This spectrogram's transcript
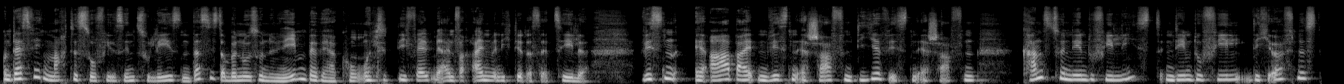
Und deswegen macht es so viel Sinn zu lesen. Das ist aber nur so eine Nebenbewerkung und die fällt mir einfach ein, wenn ich dir das erzähle. Wissen erarbeiten, Wissen erschaffen, dir Wissen erschaffen, kannst du, indem du viel liest, indem du viel dich öffnest.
